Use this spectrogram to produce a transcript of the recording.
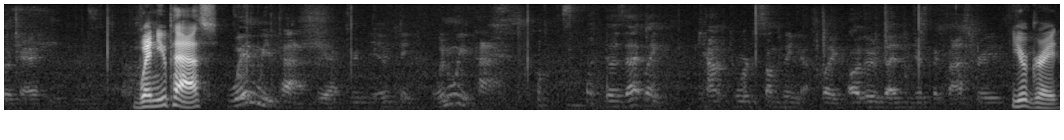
okay? When you pass, When we pass, yeah. When we pass, does that like count towards something like other than just the class grade? your grade.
